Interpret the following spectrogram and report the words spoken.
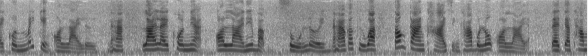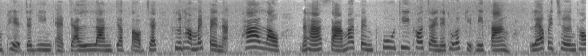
ายๆ คนไม่เก่งออนไลน์เลยนะคะหลายๆ คนเนี่ยออนไลน์นี่แบบ ศูนย์เลยนะคะก็คือว่าต้องการขายสินค้าบนโลกออนไลน์อะแต่จะทำเพจจะยิงแอดจะรันจะตอบแชทคือทำไม่เป็นอะถ้าเรานะคะสามารถเป็นผู้ที่เข้าใจในธุรกิจมีตังค์แล้วไปเชิญเขา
